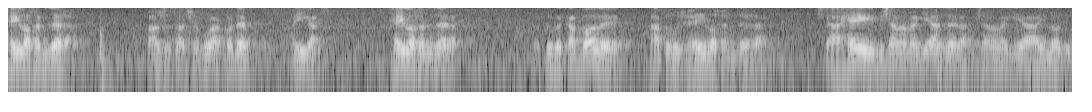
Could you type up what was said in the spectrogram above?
ה' לוחם זרע. פרשת השבוע הקודם, ויגש. ה' לוחם זרע. כתוב בקבולה, מה הפירוש ה' לוחם זרע? שהה' משם מגיע הזרע, משם מגיע הילודים.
